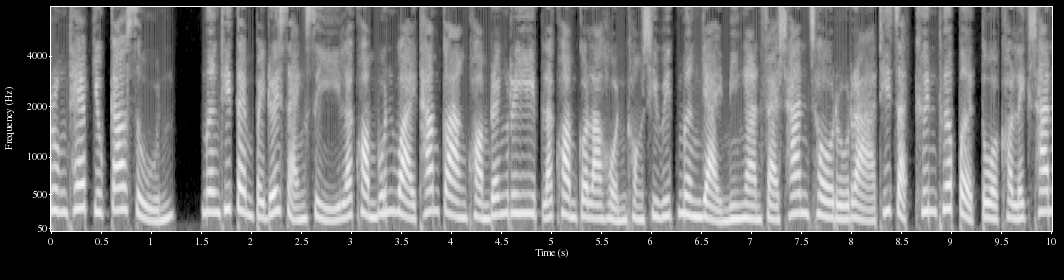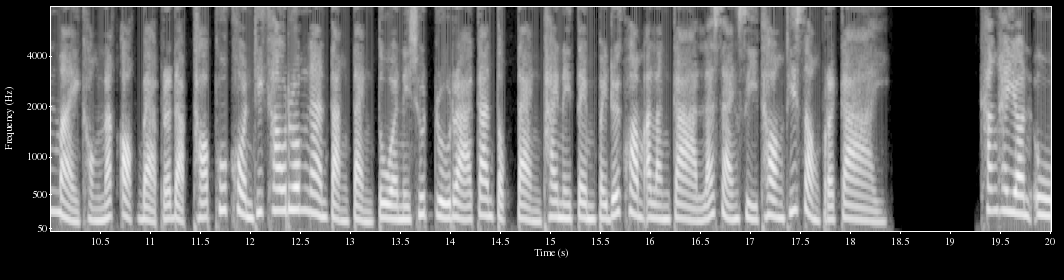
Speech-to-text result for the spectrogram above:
กรุงเทพยุค 90 เมืองที่เต็มไปด้วยแสงสีและความวุ่นวายท่ามกลางความเร่งรีบ และความโกลาหลของชีวิตเมืองใหญ่มีงานแฟชั่นโชว์หรูหราที่จัดขึ้นเพื่อเปิดตัวคอลเลกชันใหม่ของนักออกแบบระดับท็อปผู้คนที่เข้าร่วมงานต่างแต่งตัวในชุดหรูหราการตกแต่งภายในเต็มไปด้วยความอลังการและแสงสีทองที่ส่องประกายคังฮยอนอู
